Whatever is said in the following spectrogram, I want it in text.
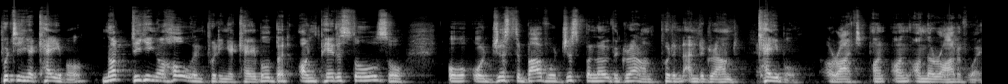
putting a cable, not digging a hole and putting a cable, but on pedestals or, or, or just above or just below the ground, put an underground cable all right, on, on, on the right of way.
